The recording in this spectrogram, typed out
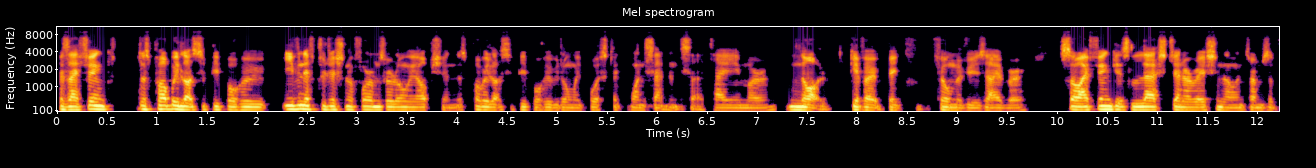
Because I think there's probably lots of people who, even if traditional forums were the only option, there's probably lots of people who would only post like one sentence at a time or not give out big film reviews either. So I think it's less generational in terms of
